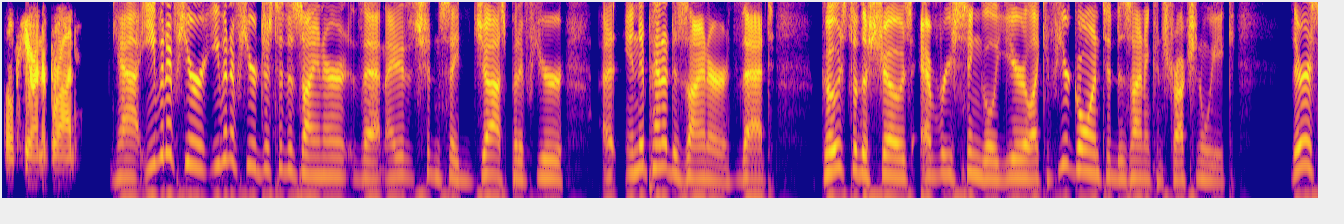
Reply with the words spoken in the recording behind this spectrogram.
both here and abroad. Yeah, even if you're even if you're just a designer that I shouldn't say just, but if you're an independent designer that goes to the shows every single year, like if you're going to Design and Construction Week there is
